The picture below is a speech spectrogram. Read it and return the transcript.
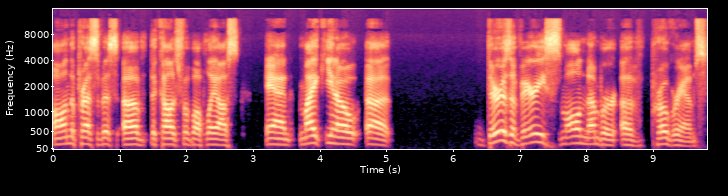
on the precipice of the college football playoffs and Mike, you know, uh, there is a very small number of programs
